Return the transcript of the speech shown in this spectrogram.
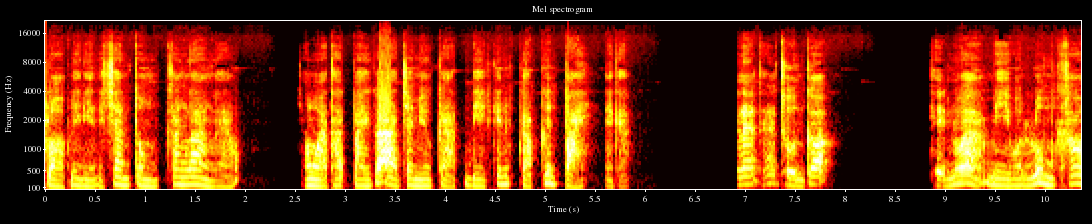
กรอบ linear action ตรงข้างล่างแล้ว จังหวะถัดไปก็อาจจะมีโอกาสดีดขึ้นกลับขึ้นไปนะครับและถ้าทุนก็ เห็นว่ามีวอลลุ่มเข้า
